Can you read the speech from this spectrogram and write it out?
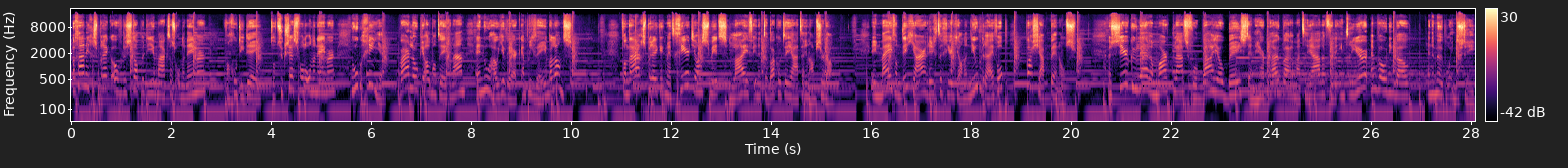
We gaan in gesprek over de stappen die je maakt als ondernemer, van goed idee tot succesvolle ondernemer. Hoe begin je? Waar loop je allemaal tegenaan en hoe hou je werk en privé in balans? Vandaag spreek ik met Geert-Jan Smits live in het Tabacco Theater in Amsterdam. In mei van dit jaar richtte Geert-Jan een nieuw bedrijf op, Pasha Panels. Een circulaire marktplaats voor bio-based en herbruikbare materialen voor de interieur- en woningbouw en de meubelindustrie.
